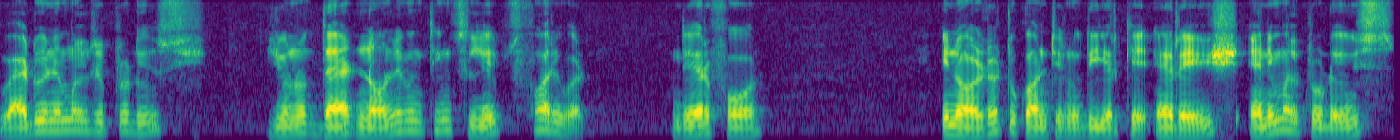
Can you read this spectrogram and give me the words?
Why do animal reproduce you know that non-living things lives forever therefore in order to continue their race animal produce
